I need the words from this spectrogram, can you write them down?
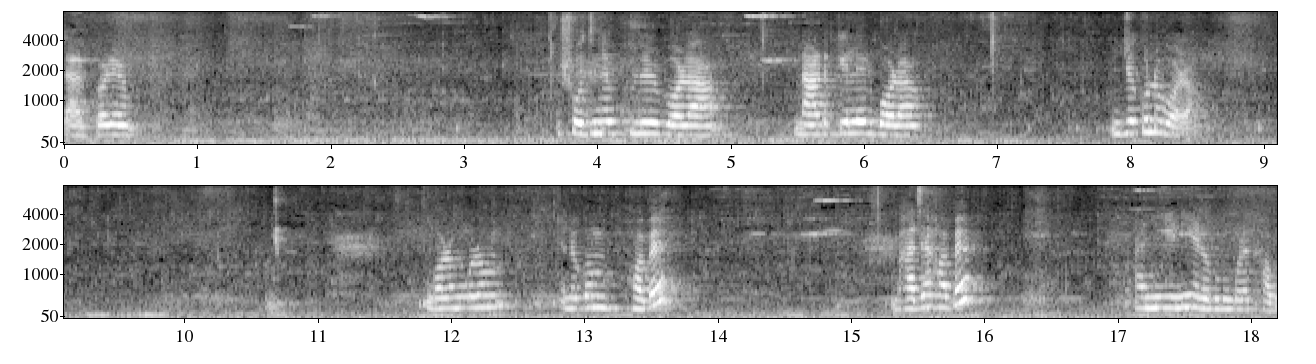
তারপরে সজনে ফুলের বড়া, নারকেলের বড়া যে কোনো বড়া। গরম গরম এরকম হবে, ভাজা হবে, আর নিয়ে নিয়ে এরকম করে খাব।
